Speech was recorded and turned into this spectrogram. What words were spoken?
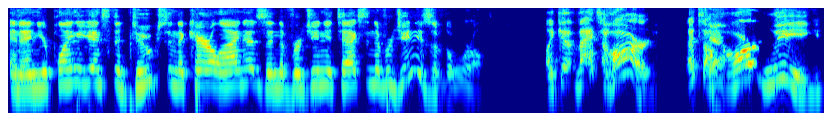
And then you're playing against the Dukes and the Carolinas and the Virginia Techs and the Virginias of the world. Like that's hard. That's a yeah. hard league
